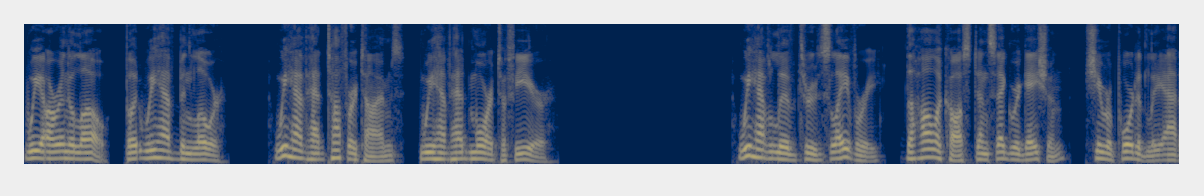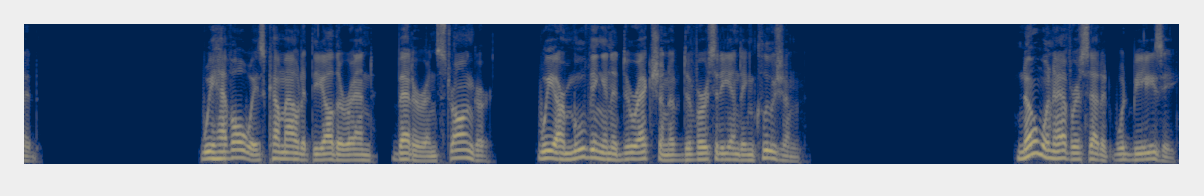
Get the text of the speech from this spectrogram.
we are in a low, but we have been lower. We have had tougher times, we have had more to fear. We have lived through slavery, the Holocaust and segregation, she reportedly added. We have always come out at the other end, better and stronger. We are moving in a direction of diversity and inclusion. No one ever said it would be easy.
